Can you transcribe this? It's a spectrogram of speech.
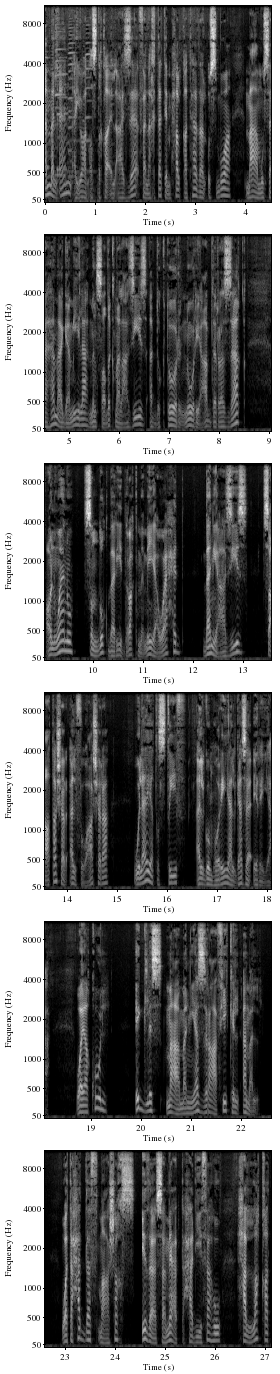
أما الآن أيها الأصدقاء الأعزاء فنختتم حلقة هذا الأسبوع مع مساهمة جميلة من صديقنا العزيز الدكتور نوري عبد الرزاق. عنوانه صندوق بريد رقم 101 بني عزيز 19010 ولاية سطيف الجمهورية الجزائرية. ويقول اجلس مع من يزرع فيك الأمل وتحدث مع شخص إذا سمعت حديثه حلقت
